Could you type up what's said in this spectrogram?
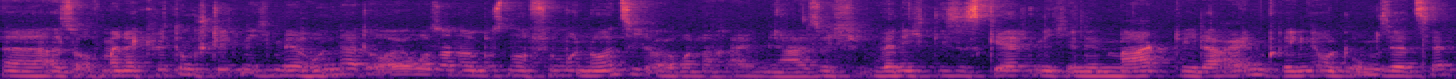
Äh, also auf meiner Quittung steht nicht mehr 100 Euro, sondern muss noch 95 Euro nach einem Jahr. Also ich, wenn ich dieses Geld nicht in den Markt wieder einbringe und umsetze,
